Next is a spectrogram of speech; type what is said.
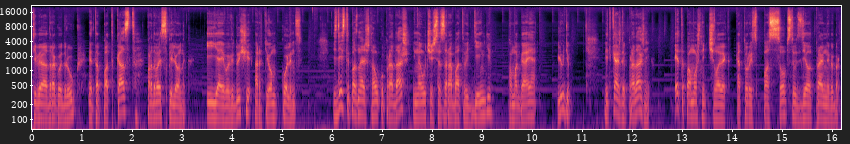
тебя, дорогой друг. Это подкаст «Продавай с пеленок». И я его ведущий Артем Коллинз. Здесь ты познаешь науку продаж и научишься зарабатывать деньги, помогая людям. Ведь каждый продажник – это помощник человека, который способствует сделать правильный выбор.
